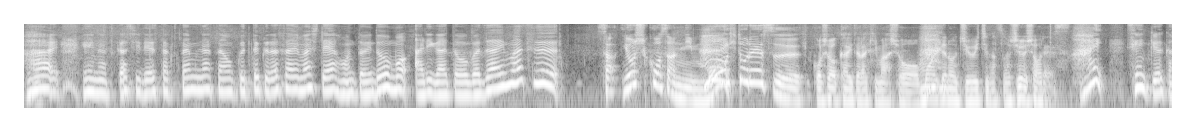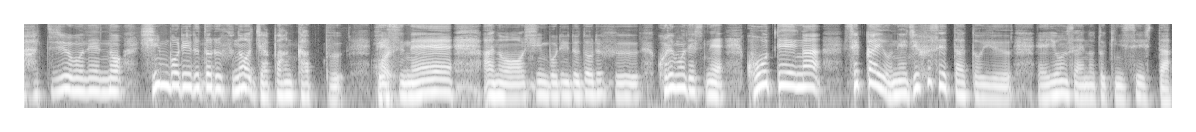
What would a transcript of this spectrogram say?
はい、えー懐かしいです。たくさん皆さん送ってくださいまして本当にどうもありがとうございます。さあよしこさんにもう一レースご紹介いただきましょう。思い出の11月の重賞です。はい、1985年のシンボリルドルフのジャパンカップですね。あのシンボリルドルフ、これもですね、皇帝が世界をねじ伏せたという、えー、4歳の時に制した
